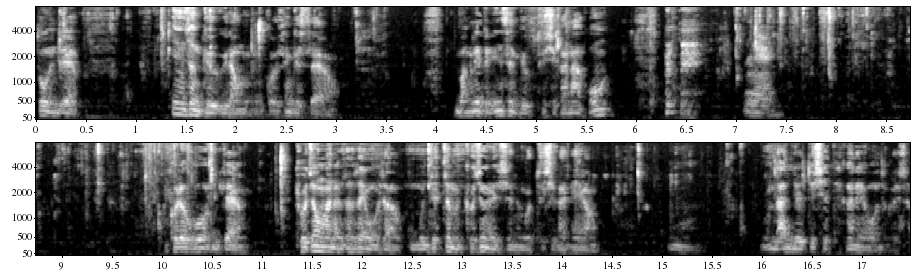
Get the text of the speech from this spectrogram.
또 이제 인성 교육이란 거 생겼어요. 막내들 인성 교육 2시간 하고 네 그리고 이제 교정하는 선생님 오셔갖고 문제점을 교정해 주시는 거 2시간 해요. 음. 난 12시에 퇴근해요, 오늘 그래서.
